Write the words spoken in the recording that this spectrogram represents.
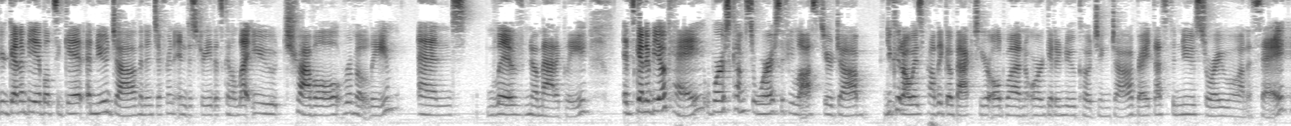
You're going to be able to get a new job in a different industry that's going to let you travel remotely and live nomadically. It's going to be okay. Worst comes to worst, if you lost your job, you could always probably go back to your old one or get a new coaching job, right? That's the new story we want to say.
